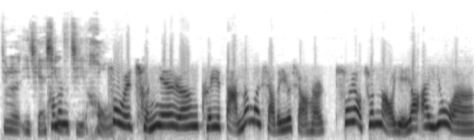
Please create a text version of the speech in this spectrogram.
就是以前性子急吼，作为成年人可以打那么小的一个小孩。说要尊老也要爱幼啊，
